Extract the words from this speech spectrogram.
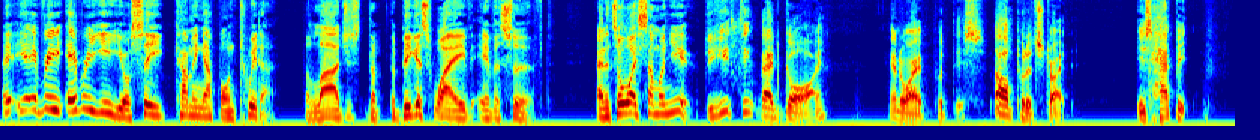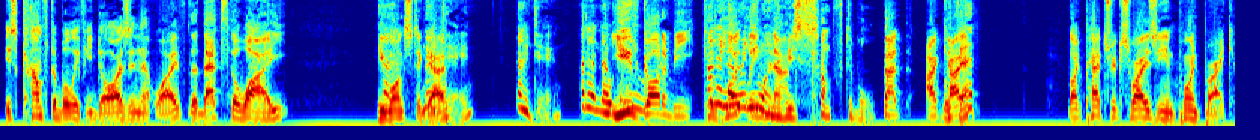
Every every year you'll see coming up on Twitter the largest, the, the biggest wave ever surfed, and it's always someone new. Do you think that guy? How do I put this? I'll put it straight. Is happy, is comfortable if he dies in that wave? That that's the way he wants to no, go. Dan. No, Dan. I don't know. You've got to be completely I don't know anyone nuts. who's comfortable but okay, with that. like Patrick Swayze in Point Break.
